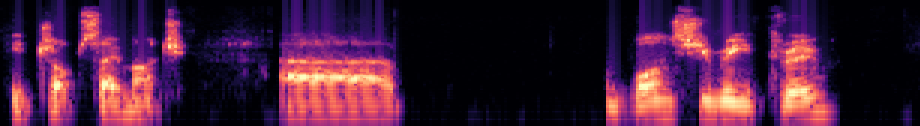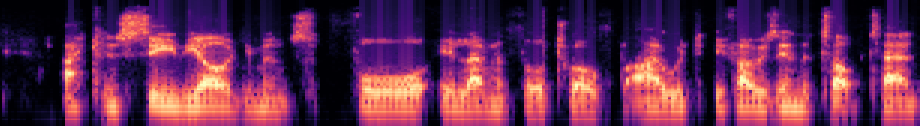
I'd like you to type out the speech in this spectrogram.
he dropped so much. Uh, once you read through, I can see the arguments for 11th or 12th. But I would, if I was in the top 10,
